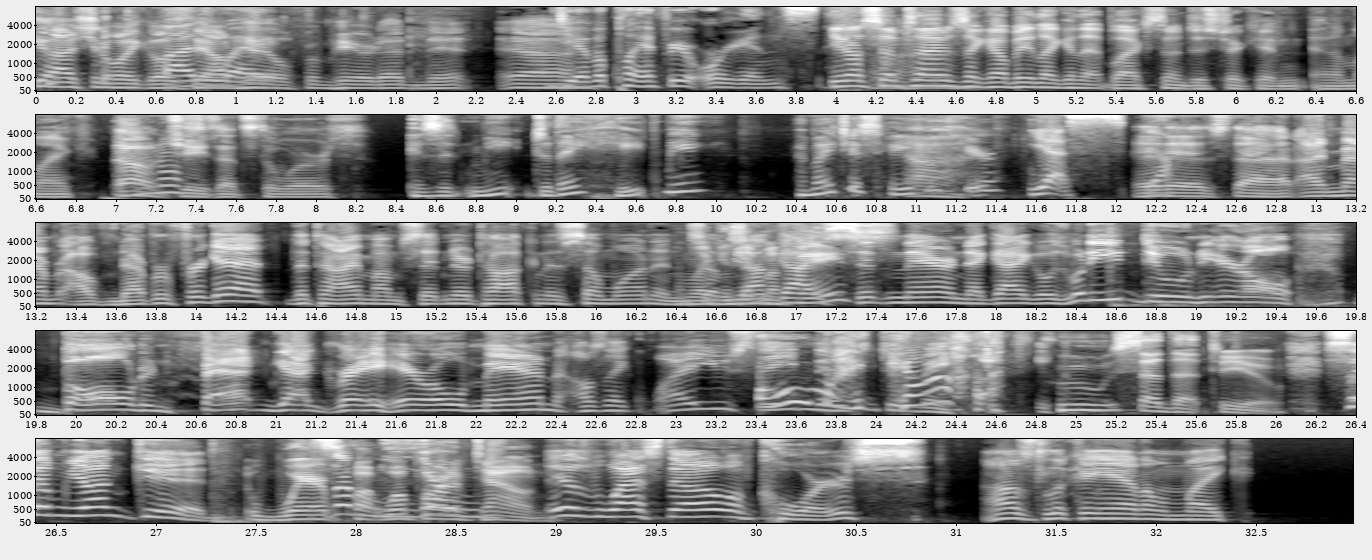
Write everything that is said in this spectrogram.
Gosh, it only goes By the way- downhill from here, doesn't it? Yeah. Do you have a plan for your organs? You know, sometimes like I'll be like in that Blackstone district and, and I'm like, oh, I oh, don't know if- geez, that's the worst. is it me? Do they hate me? Am I just hated Ah. here? Yes. It is yeah. that. I remember, I'll never forget the time I'm sitting there talking to someone and I'm some "Is it young my guy face?" sitting there, and that guy goes, What are you doing here, all bald and fat and got gray hair, old man? I was like, Why are you saying Oh this my to God. me? Who said that to you? some young kid. Where? Some pa- what part of town? It was Westo, of course. I was looking at him, I'm like,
